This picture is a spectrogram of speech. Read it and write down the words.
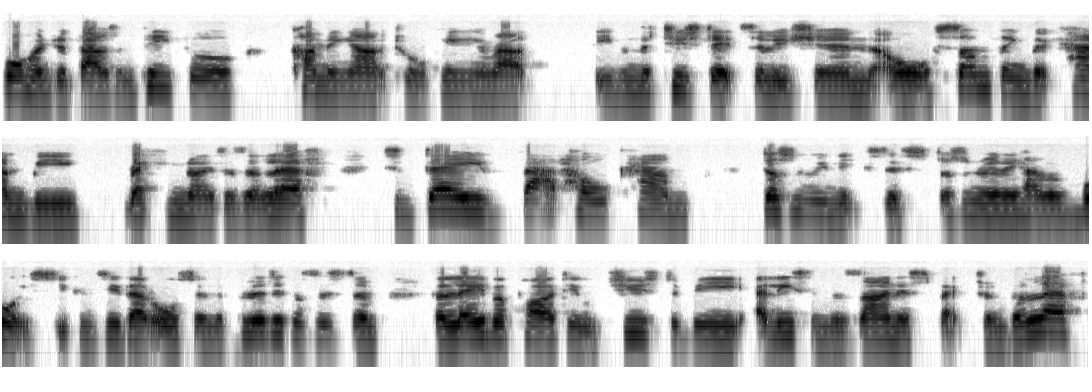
400,000 people coming out talking about even the two-state solution or something that can be recognized as a left. Today, that whole camp doesn't really exist, doesn't really have a voice. You can see that also in the political system. The Labour Party, which used to be, at least in the Zionist spectrum, the left,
